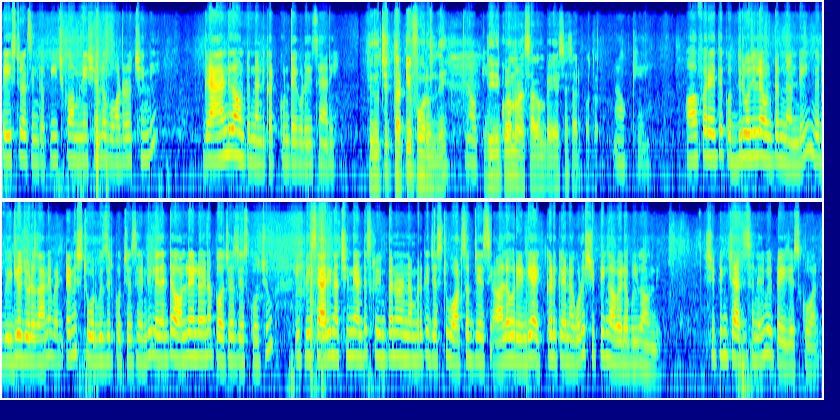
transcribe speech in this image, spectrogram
పేస్టల్స్ ఇంకా పీచ్ కాంబినేషన్లో బార్డర్ వచ్చింది. గ్రాండ్గా ఉంటుందండి కట్టుకుంటే కూడా ఈ శారీ. ఇది వచ్చి థర్టీ ఫోర్ ఉంది. ఓకే. దీనికి కూడా మనకు సగం పే చేస్తే సరిపోతుంది. ఓకే. ఆఫర్ అయితే కొద్ది రోజులే ఉంటుందండి. మీరు వీడియో చూడగానే వెంటనే స్టోర్ విజిట్కి వచ్చేసేయండి. లేదంటే ఆన్లైన్లో అయినా పర్చేస్ చేసుకోవచ్చు. ఇప్పుడు ఈ శారీ నచ్చింది అంటే స్క్రీన్ పైన ఉన్న నెంబర్కి జస్ట్ వాట్సాప్ చేసి ఆల్ ఓవర్ ఇండియా ఎక్కడికైనా కూడా షిప్పింగ్ అవైలబుల్గా ఉంది. షిప్పింగ్ ఛార్జెస్ అనేది మీరు పే చేసుకోవాలి.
